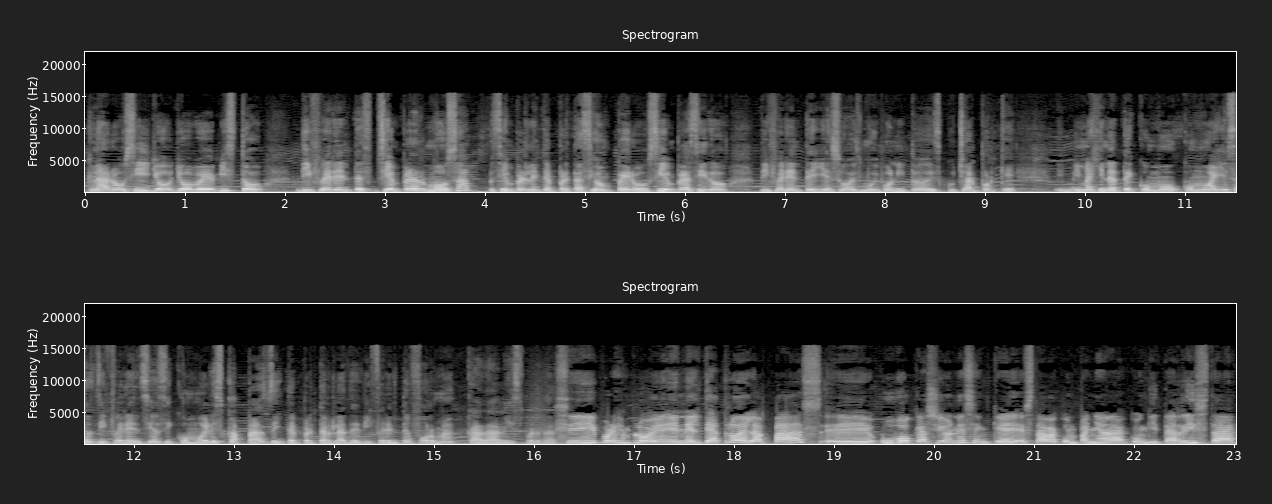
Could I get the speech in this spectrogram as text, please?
Claro, sí, yo, yo he visto diferentes, siempre hermosa, siempre la interpretación, pero siempre ha sido diferente y eso es muy bonito de escuchar porque imagínate cómo, cómo hay esas diferencias y cómo eres capaz de interpretarlas de diferente forma cada vez, ¿verdad? Sí, por ejemplo, en el Teatro de la Paz eh, hubo ocasiones en que estaba acompañada con guitarrista,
